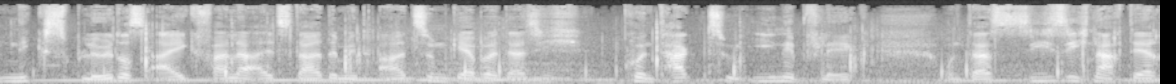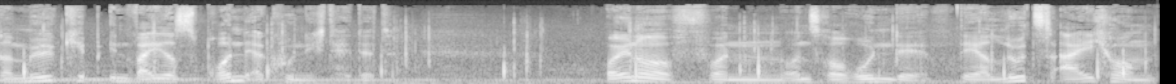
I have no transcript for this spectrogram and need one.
nichts Blöders eingefallen, als da damit anzugeben, dass ich Kontakt zu Ihnen pflegt und dass Sie sich nach der Müllkipp in Weiersbronn erkundigt hättet. Einer von unserer Runde, der Lutz Eichhorn,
